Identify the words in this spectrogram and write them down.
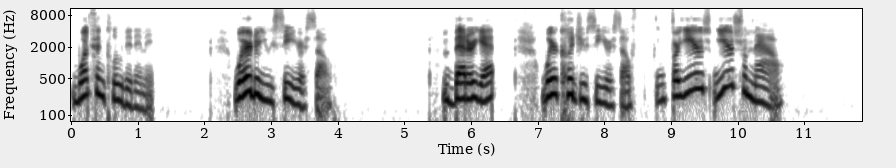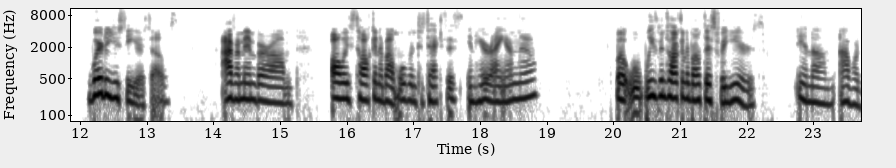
What's included in it? Where do you see yourself? Better yet, where could you see yourself for years years from now? Where do you see yourselves? I remember um always talking about moving to Texas and here I am now. But we've been talking about this for years. And um I would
